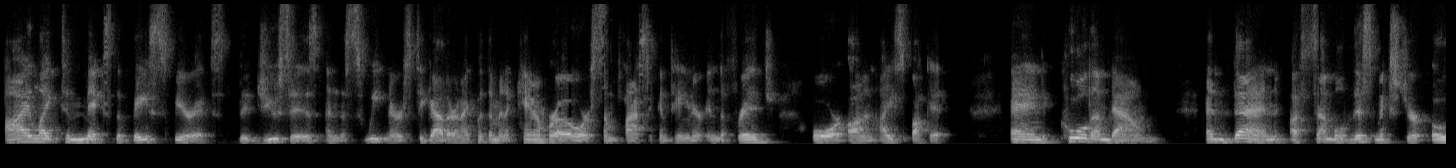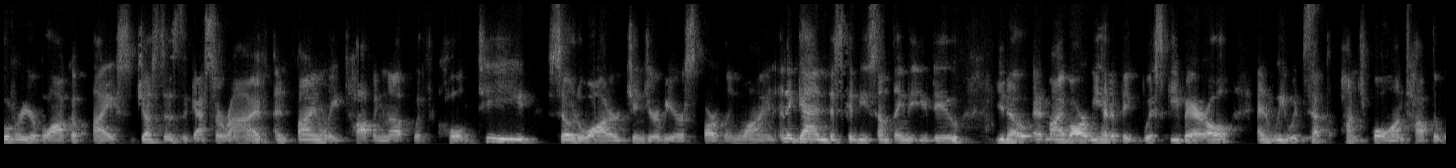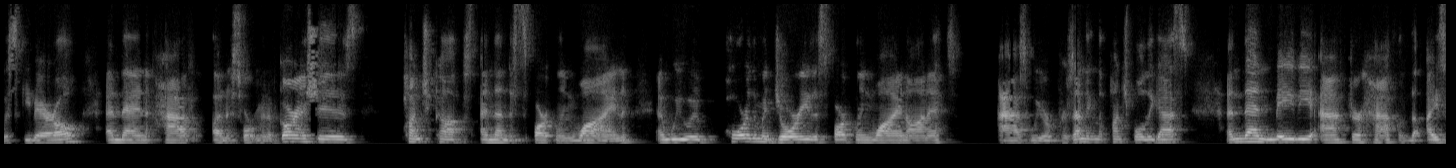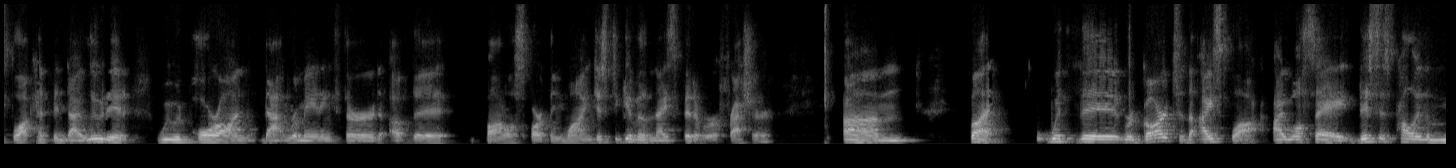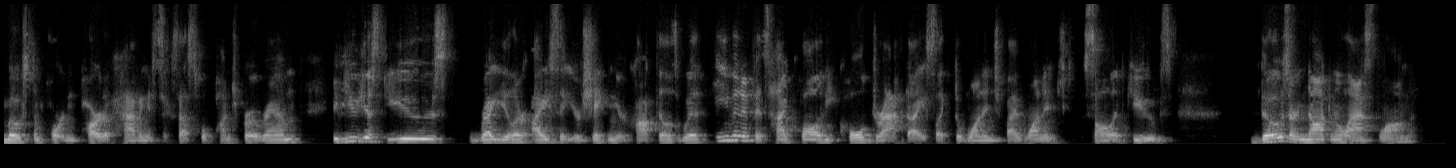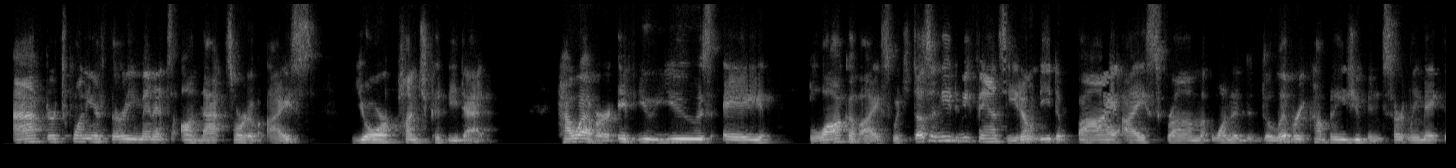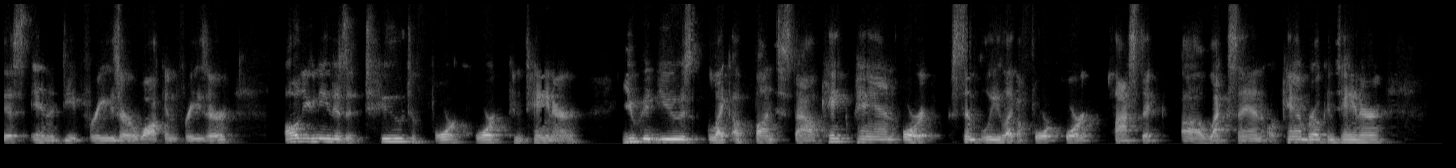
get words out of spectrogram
I like to mix the base spirits, the juices and the sweeteners together. And I put them in a Cambro or some plastic container in the fridge or on an ice bucket and cool them down and then assemble this mixture over your block of ice just as the guests arrive, and finally topping it up with cold tea, soda water, ginger beer, sparkling wine. And again, this could be something that you do. You know, at my bar, we had a big whiskey barrel, and we would set the punch bowl on top of the whiskey barrel, and then have an assortment of garnishes, punch cups, and then the sparkling wine. And we would pour the majority of the sparkling wine on it as we were presenting the punch bowl to guests and then maybe after half of the ice block had been diluted, we would pour on that remaining third of the bottle of sparkling wine just to give it a nice bit of a refresher. Um, but with the regard to the ice block, I will say this is probably the most important part of having a successful punch program. If you just use regular ice that you're shaking your cocktails with, even if it's high quality cold draft ice, like the one inch by one inch solid cubes, those are not going to last long. After 20 or 30 minutes on that sort of ice, your punch could be dead. However, if you use a block of ice, which doesn't need to be fancy, you don't need to buy ice from one of the delivery companies. You can certainly make this in a deep freezer or walk-in freezer. All you need is a two to four quart container. You could use like a bundt style cake pan or simply like a four quart plastic uh, Lexan or Cambro container,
